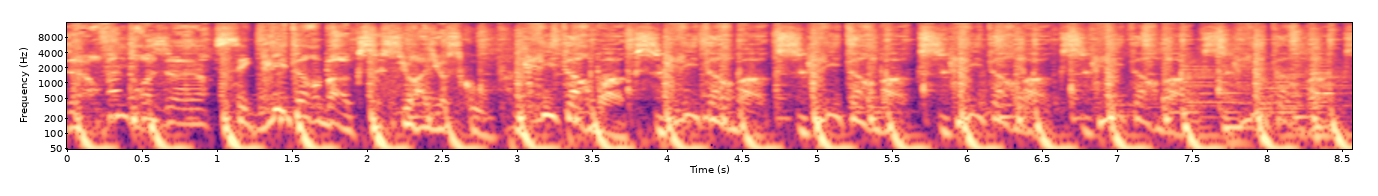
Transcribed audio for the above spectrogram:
22h, 23h, c'est Glitterbox sur Radioscoop. Glitterbox, Glitterbox, Glitterbox, Glitterbox, Glitterbox, Glitterbox.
